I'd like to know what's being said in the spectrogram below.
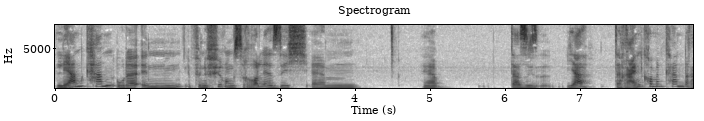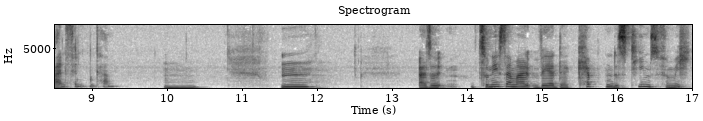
lernen kann oder in, für eine Führungsrolle sich ähm, ja, da, ja, da reinkommen kann, da reinfinden kann? Mhm. mhm. Also zunächst einmal wäre der Captain des Teams für mich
